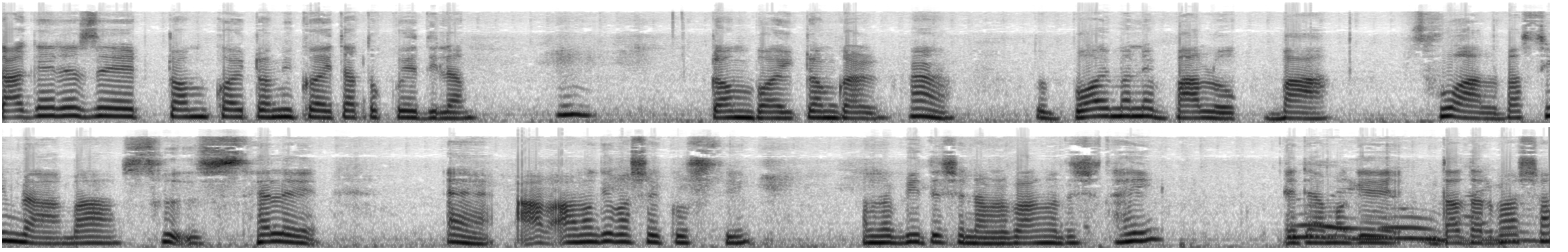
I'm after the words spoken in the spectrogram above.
কাগেরে যে টম কয় টমি কয় তা তো কয়ে দিলাম। হুম, টম বয় টম গার্ল হ্যাঁ? তো বয় মানে বালক বা সোয়াল বা সিমড়া বা ছেলে হ্যাঁ আমাকে ভাষায় করছি। আমরা বিদেশে না আমরা বাংলাদেশে থাই এটা আমাকে দাদার ভাষা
